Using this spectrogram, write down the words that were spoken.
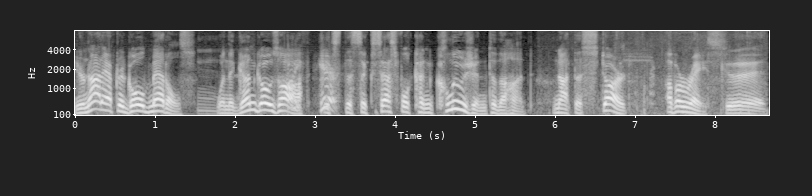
you're not after gold medals. When the gun goes off, here. it's the successful conclusion to the hunt, not the start of a race. Good.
